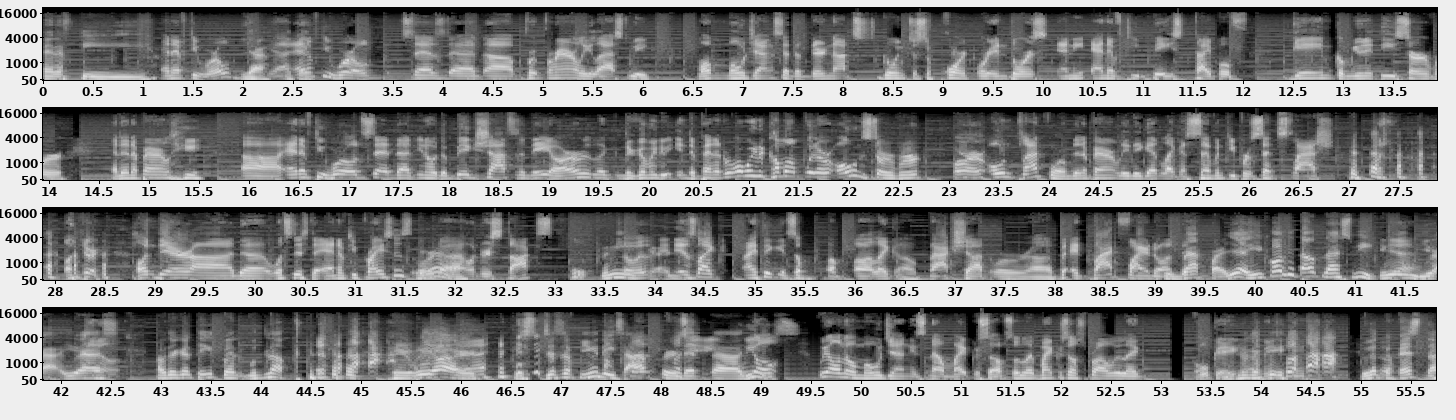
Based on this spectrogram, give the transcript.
NFT. NFT World. Yeah. Yeah, NFT World says that uh, pr- primarily last week, Mo- Mojang said that they're not going to support or endorse any NFT based type of game community server. And then apparently, uh, NFT World said that you know the big shots that they are like they're going to be independent, or we're going to come up with our own server or our own platform. Then apparently they get like a seventy percent slash on their on their uh, the what's this the NFT prices or Yeah. the, on their stocks. So it- it's like I think it's a, a, uh like a back shot or uh, it backfired on them. backfire. Yeah, you called it out last week. Mean, Yeah. you you asked how they're gonna take it. Well, good luck. Here we are. Yeah. It's just a few days after that uh, we all- news. We all know Mojang is now Microsoft, so like Microsoft's probably like okay. I mean, we got Bethesda.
